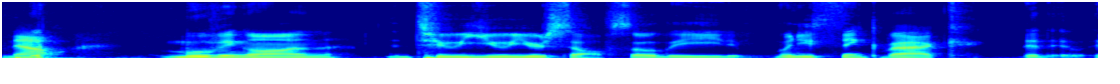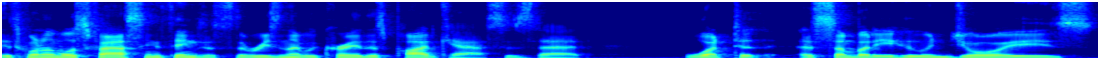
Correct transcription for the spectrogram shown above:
Now, moving on to you yourself. So the when you think back, it, it's one of the most fascinating things. It's the reason that we created this podcast. Is that what to as somebody who enjoys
